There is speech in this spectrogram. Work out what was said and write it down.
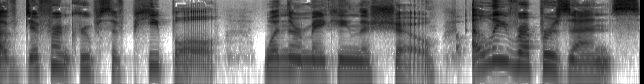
of different groups of people when they're making the show. Ellie represents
